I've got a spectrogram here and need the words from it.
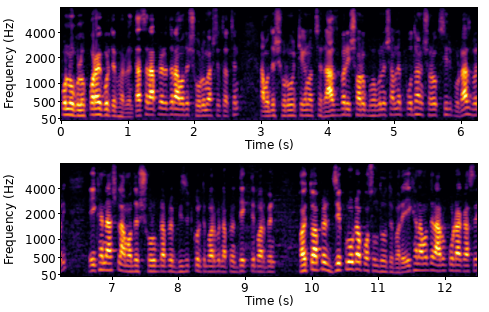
পণ্যগুলো ক্রয় করতে পারবেন। তাছাড়া আপনারা যারা আমাদের শোরুমে আসতে চাচ্ছেন, আমাদের শোরুমের ঠিকানা হচ্ছে রাজবাড়ি সড়ক ভবনের সামনে প্রধান সড়ক শ্রীপুর রাজবাড়ি। এইখানে আসলে আমাদের শোরুমটা আপনি ভিজিট করতে পারবেন, আপনারা দেখতে পারবেন। হয়তো আপনার যে কোনোটা পছন্দ হতে পারে। এখানে আমাদের আরও প্রোডাক্ট আছে।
